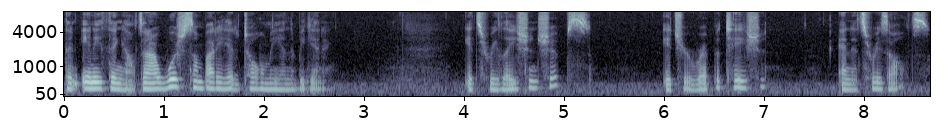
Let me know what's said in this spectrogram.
than anything else. And I wish somebody had told me in the beginning. It's relationships, it's your reputation, and it's results.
